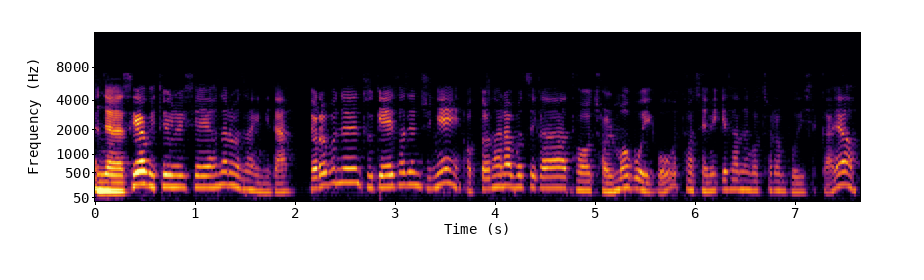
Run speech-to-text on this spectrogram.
안녕하세요. 비트글리스의 하나로 원장입니다. 여러분은 두 개의 사진 중에 어떤 할아버지가 더 젊어 보이고 더 재밌게 사는 것처럼 보이실까요?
